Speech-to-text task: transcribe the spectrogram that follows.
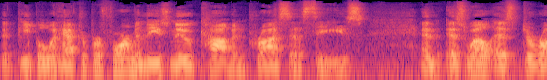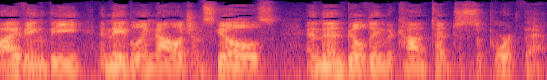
that people would have to perform in these new common processes, and as well as deriving the enabling knowledge and skills and then building the content to support that.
